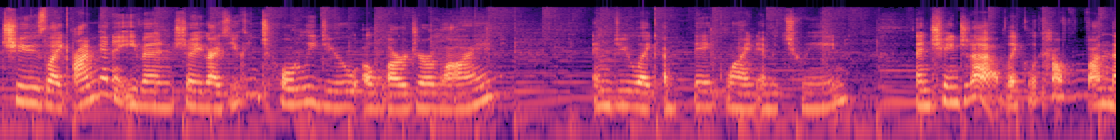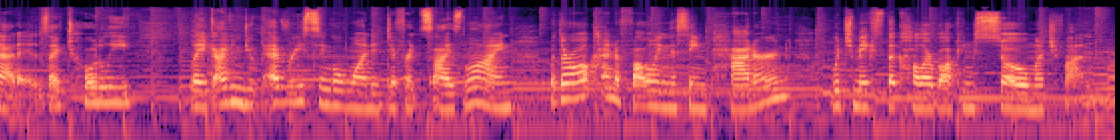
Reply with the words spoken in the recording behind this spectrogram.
choose, like, I'm gonna even show you guys, you can totally do a larger line and do like a big line in between and change it up. Like, look how fun that is. I totally, like, I can do every single one a different size line, but they're all kind of following the same pattern, which makes the color blocking so much fun.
